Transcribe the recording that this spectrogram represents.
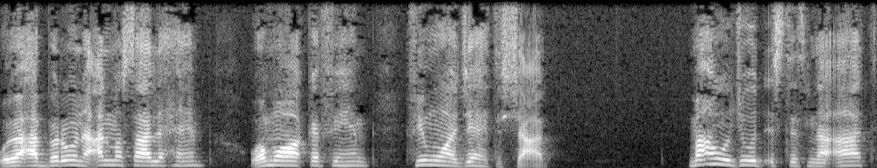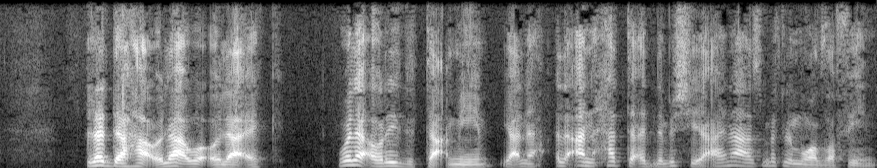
ويعبرون عن مصالحهم ومواقفهم في مواجهة الشعب. مع وجود استثناءات لدى هؤلاء وأولئك ولا أريد التعميم يعني الآن حتى عندنا بالشيعة ناس مثل الموظفين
